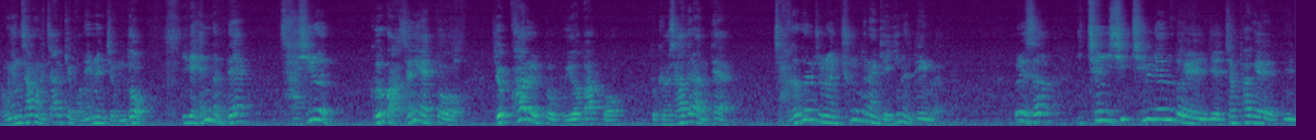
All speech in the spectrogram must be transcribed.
동영상으로 짧게 보내는 정도 이래 했는데 사실은 그 과정에 또 역할을 또 부여받고 또 교사들한테 자극을 주는 충분한 계기는 된것 같아요. 그래서 2017년도에 이제 접하게 이-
